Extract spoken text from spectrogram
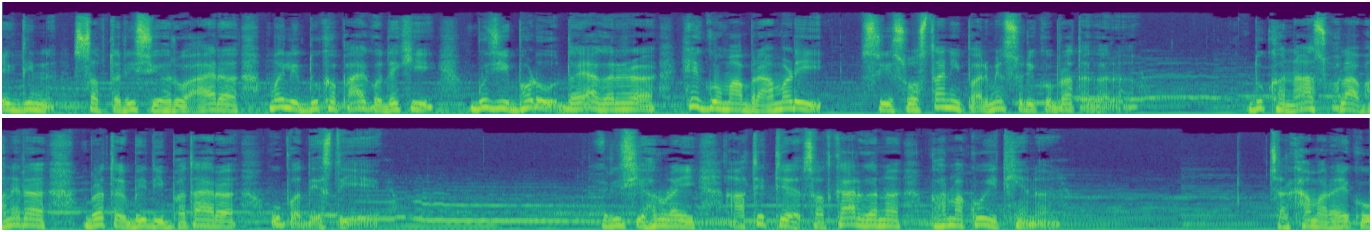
एक दिन सप्त ऋषिहरू आएर मैले दुःख पाएको देखि बुझी बडो दया गरेर हे गोमा ब्राह्मणी श्री स्वस्तानी परमेश्वरीको व्रत गर। दुःख नाश होला भनेर व्रत विधि बताएर उपदेश दिए। ऋषिहरूलाई आतिथ्य सत्कार गर्न घरमा कोही थिएन। चर्खामा रहेको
